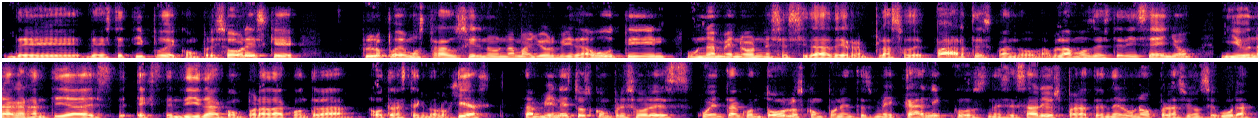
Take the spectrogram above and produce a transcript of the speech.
de, de este tipo de compresores que lo podemos traducir en una mayor vida útil, una menor necesidad de reemplazo de partes cuando hablamos de este diseño y una garantía extendida comparada contra otras tecnologías. También estos compresores cuentan con todos los componentes mecánicos necesarios para tener una operación segura.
